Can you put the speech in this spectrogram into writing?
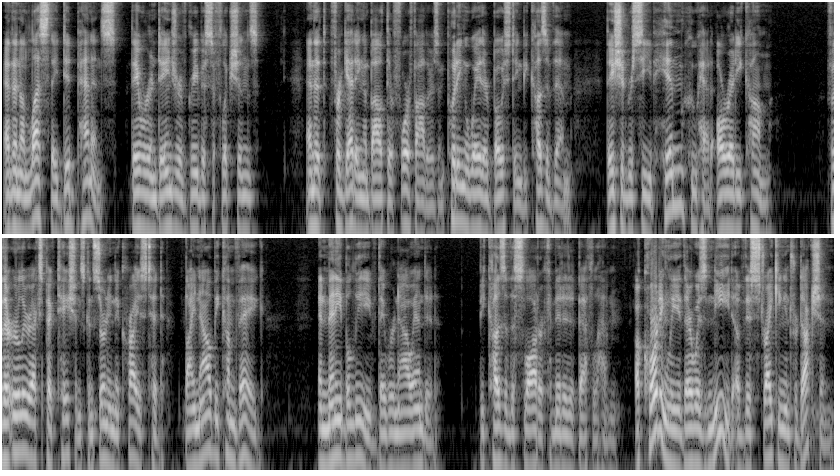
and that unless they did penance, they were in danger of grievous afflictions, and that forgetting about their forefathers and putting away their boasting because of them, they should receive him who had already come. For their earlier expectations concerning the Christ had by now become vague, and many believed they were now ended because of the slaughter committed at Bethlehem. Accordingly, there was need of this striking introduction,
